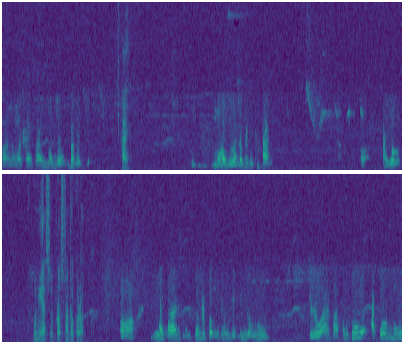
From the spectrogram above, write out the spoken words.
অ নমস্কাৰ ছাৰ মই যোৰহাটৰ পৰা হয়। মই যোৰহাটৰ পৰা কৈছোঁ ছাৰ। অ, হেল্ল' শুনি আছোঁ প্ৰশ্নটো কৰক। অ মই ছাৰ যোনখনে কভিডৰ বেজি ল'লো। লোৱাৰ পাছতো আকৌ মোৰ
